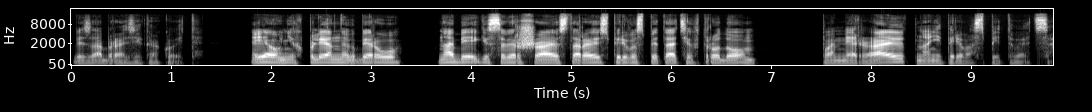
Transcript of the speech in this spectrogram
Безобразие какое-то. Я у них пленных беру, набеги совершаю, стараюсь перевоспитать их трудом. Помирают, но не перевоспитываются.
